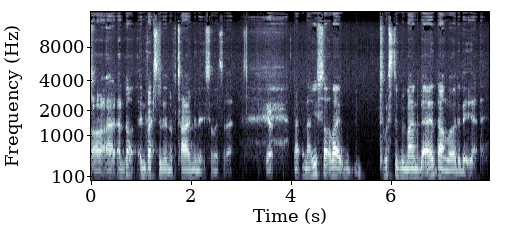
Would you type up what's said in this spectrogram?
or I had not invested enough time in it, shall I say? Yeah. Now you sort of like twisted my mind a bit. I haven't downloaded it yet,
